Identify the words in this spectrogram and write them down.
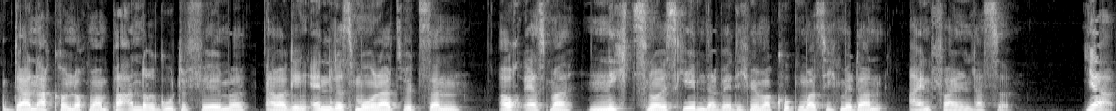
danach kommen nochmal ein paar andere gute Filme. Aber gegen Ende des Monats wird es dann auch erstmal nichts Neues geben. Da werde ich mir mal gucken, was ich mir dann einfallen lasse. Ja,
